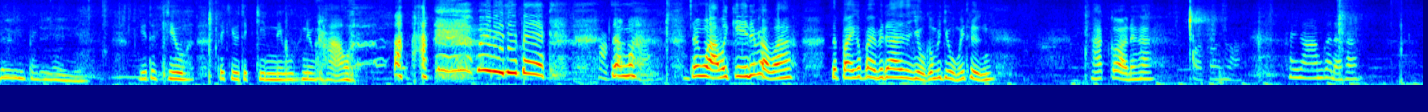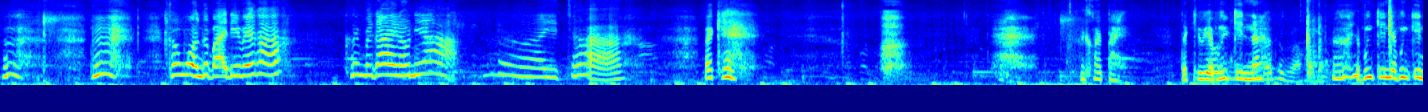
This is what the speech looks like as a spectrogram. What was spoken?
ลื่นไปหนึ่งนี่ตะคิวตะคิวจะกินนิ้วนิ้วเท้า ไม่มีที่เบรกจังหวะจังหวะเมื่อกี้นี่แบบว่า จะไปก็ไปไม่ได้จะอยู่ก็ไม่อยู่ไม่ถึง พักก่อนนะคะให้น้ำก่อนนะคะข้างบนสบายดีไหมคะ ขึ้นไม่ได้แล้วเนี่ยอ้ยจ้าโอเค ค่อยๆไป ตะคริวอย่าเพิ่งกินนะก็ถึงแล้วครับเอออย่าเพิ่งกินอย่าเพิ่งกิน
